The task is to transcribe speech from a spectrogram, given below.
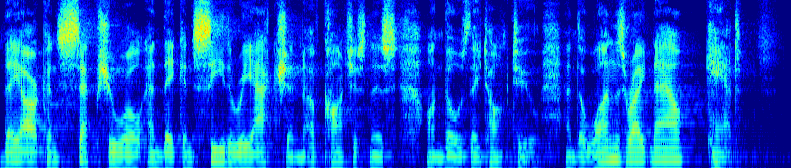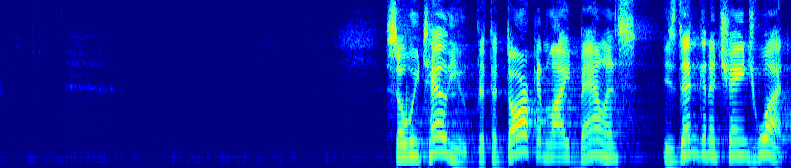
They are conceptual and they can see the reaction of consciousness on those they talk to. And the ones right now can't. So we tell you that the dark and light balance is then going to change what?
